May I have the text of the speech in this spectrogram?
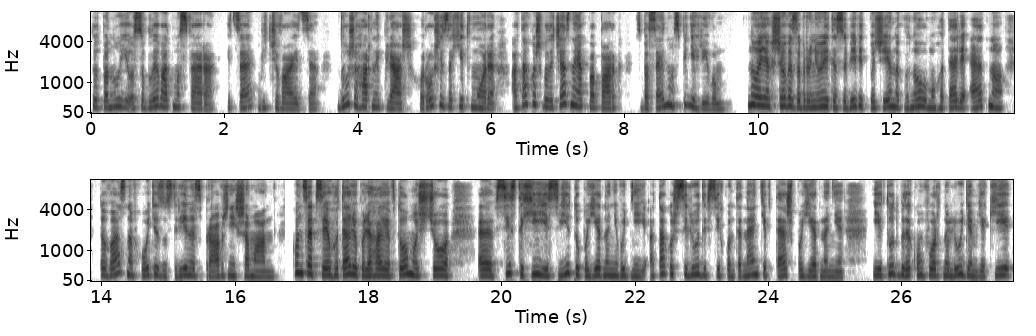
Тут панує особлива атмосфера, і це відчувається. Дуже гарний пляж, хороший захід в море, а також величезний аквапарк з басейном з підігрівом. Ну а якщо ви забронюєте собі відпочинок в новому готелі Етно, то вас на вході зустріне справжній шаман. Концепція готелю полягає в тому, що всі стихії світу поєднані в одній, а також всі люди всіх континентів теж поєднані. І тут буде комфортно людям, які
